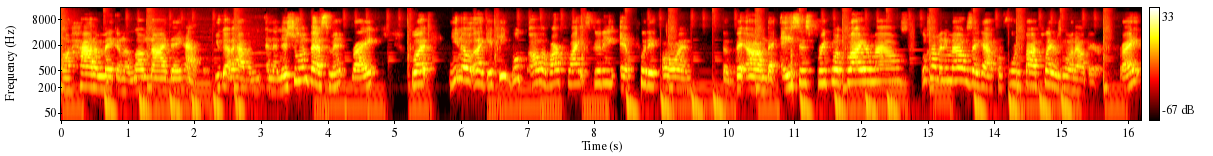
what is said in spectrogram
on how to make an alumni day happen. You got to have an, an initial investment, right? But you know, like if he booked all of our flights, Goody, and put it on the um, the Aces frequent flyer miles. Look how many miles they got for 45 players going out there, right?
